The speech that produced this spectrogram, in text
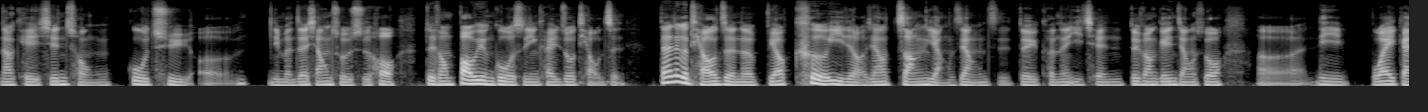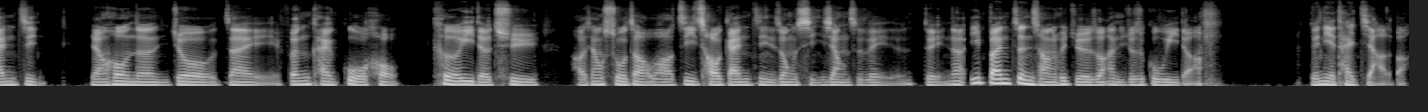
那可以先从过去呃你们在相处的时候，对方抱怨过的事情开始做调整。但这个调整呢，不要刻意的，好像要张扬这样子。对，可能以前对方跟你讲说，呃，你不爱干净，然后呢，你就在分开过后，刻意的去好像塑造哇自己超干净的这种形象之类的。对，那一般正常会觉得说，啊，你就是故意的啊，对，你也太假了吧？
